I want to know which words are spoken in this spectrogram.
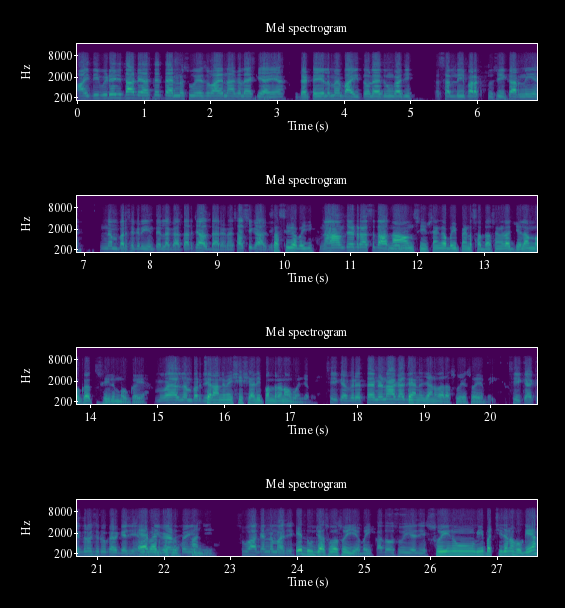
ਅੱਜ ਦੀ ਵੀਡੀਓ 'ਚ ਤੁਹਾਡੇ ਵਾਸਤੇ ਤਿੰਨ ਸੂਏ ਸਵਾਏ ਨਗ ਲੈ ਕੇ ਆਏ ਆ। ਡਿਟੇਲ ਮੈਂ ਬਾਈ ਤੋਂ ਲੈ ਦੂੰਗਾ ਜੀ ਤਸੱਲੀ ਪਰਖ ਤੁਸੀਂ ਕਰਨੀ ਹੈ ਨੰਬਰ ਸਕਰੀਨ ਤੇ ਲਗਾਤਾਰ ਚੱਲਦਾ ਰਹਿਣਾ। ਸਤਿ ਸ਼੍ਰੀ ਅਕਾਲ ਜੀ। ਸਤਿ ਸ੍ਰੀ ਅਕਾਲ ਬਾਈ ਜੀ। ਨਾਮ ਤੇ ਐਡਰੈਸ ਦੱਸ ਦਿਓ ਨਾਮ ਨਸੀਬ ਸਿੰਘ ਆ ਬਾਈ ਪਿੰਡ ਸੱਦਾ ਸਿੰਘ ਦਾ ਜ਼ਿਲ੍ਹਾ ਮੋਗਾ ਤਹਿਸੀਲ ਮੋਗਾ ਹੀ ਆ। ਮੋਬਾਈਲ ਨੰਬਰ ਜੀ। 9446159952 ਬਾਈ। ਠੀਕ ਹੈ ਵੀਰੇ ਤਿੰਨ ਨਾਗ ਆ ਜੀ। ਤਿੰਨ ਜਾਨਵਰ ਆ ਸੂਏ ਸੋਏ ਬਾਈ। ਠੀਕ ਹੈ ਕਿਧਰੋਂ ਸ਼ੁਰੂ ਕਰਕੇ ਜੀ? ਵੈਣ ਤੋਂ ਹੀ ਹਾਂਜੀ। ਸੂਆ ਕਿੰਨਮਾ ਜੀ? ਇਹ ਦੂਜਾ ਸੂਆ ਸੂਈ ਆ ਬਾਈ। ਕਦੋਂ ਸੂਈ ਹੈ ਜੀ? ਸੂਈ ਨੂੰ 20 25 ਦਿਨ ਹੋ ਗਏ ਆ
